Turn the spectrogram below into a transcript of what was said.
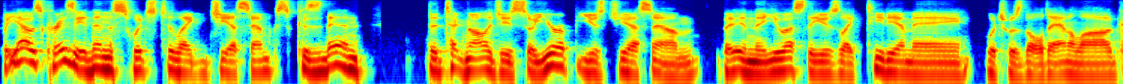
but yeah it was crazy and then the switch to like gsm because then the technologies so europe used gsm but in the us they use like tdma which was the old analog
